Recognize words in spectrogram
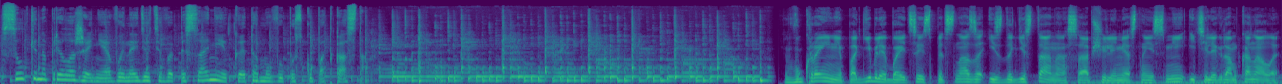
Ссылки на приложение вы найдете в описании к этому выпуску подкаста. В Украине погибли бойцы спецназа из Дагестана, сообщили местные СМИ и телеграм-каналы.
